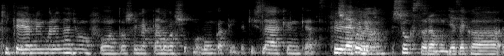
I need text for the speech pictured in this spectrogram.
kitérnünk, mert nagyon fontos, hogy megtámogassuk magunkat, így a kis lelkünket. Főleg, hogy sokszor amúgy ezek a,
